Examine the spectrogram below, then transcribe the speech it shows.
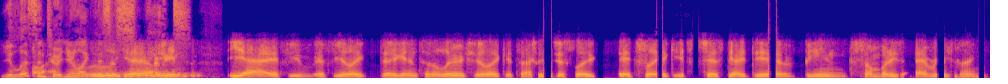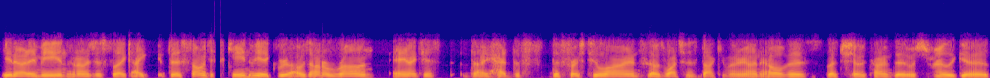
you listen oh, to it and you're like, "This is yeah, sweet." I mean, yeah. If you if you like dig into the lyrics, you're like, it's actually just like it's like it's just the idea of being somebody's everything. You know what I mean? And I was just like, I the song just came to me. It grew. I was on a run, and I just I had the the first two lines. I was watching this documentary on Elvis that Showtime did, which is really good.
